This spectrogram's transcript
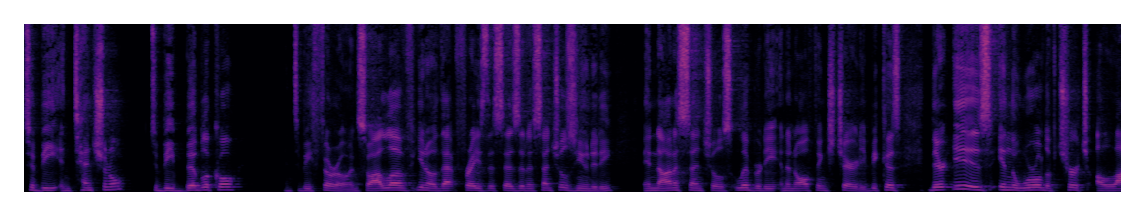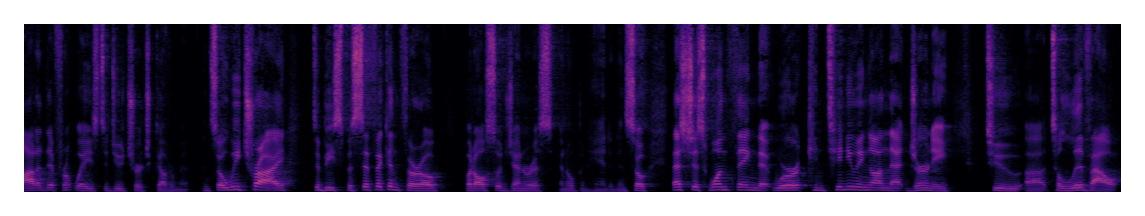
to be intentional, to be biblical, and to be thorough. And so I love, you know, that phrase that says in essentials unity, in non-essentials liberty, and in all things charity, because there is in the world of church a lot of different ways to do church government. And so we try to be specific and thorough, but also generous and open-handed. And so that's just one thing that we're continuing on that journey to uh, to live out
